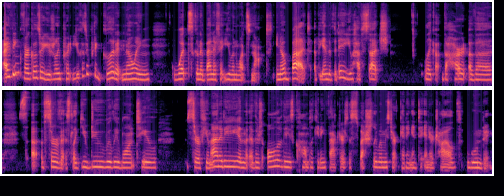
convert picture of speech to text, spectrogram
I think Virgos are usually pretty, you guys are pretty good at knowing what's going to benefit you and what's not, you know, but at the end of the day, you have such like uh, the heart of a uh, of service. Like you do really want to serve humanity and there's all of these complicating factors especially when we start getting into inner child wounding.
